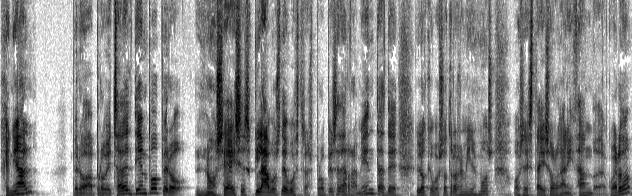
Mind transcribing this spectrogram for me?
Genial, pero aprovechad el tiempo, pero no seáis esclavos de vuestras propias herramientas, de lo que vosotros mismos os estáis organizando, ¿de acuerdo?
